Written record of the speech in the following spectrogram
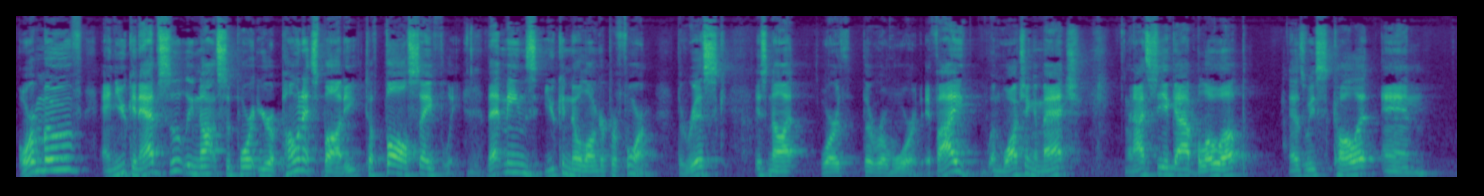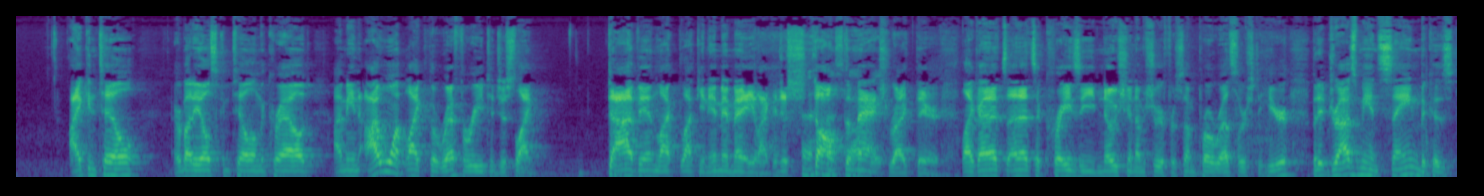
or move, and you can absolutely not support your opponent's body to fall safely. That means you can no longer perform. The risk is not worth the reward. If I am watching a match and I see a guy blow up, as we call it, and I can tell, everybody else can tell in the crowd. I mean, I want like the referee to just like dive in like like in MMA, like and just stomp the match it. right there. Like that's that's a crazy notion, I'm sure, for some pro wrestlers to hear. But it drives me insane because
